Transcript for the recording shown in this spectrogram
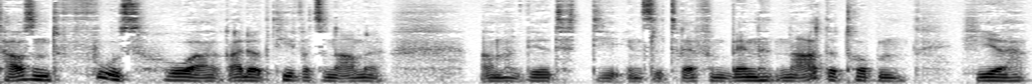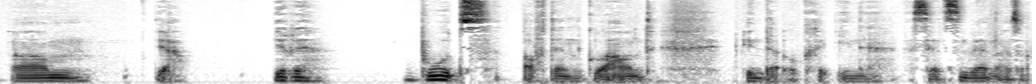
1000 Fuß hoher radioaktiver Tsunami ähm, wird die Insel treffen, wenn NATO-Truppen hier ähm, ja, ihre Boots auf den Ground in der Ukraine setzen werden, also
